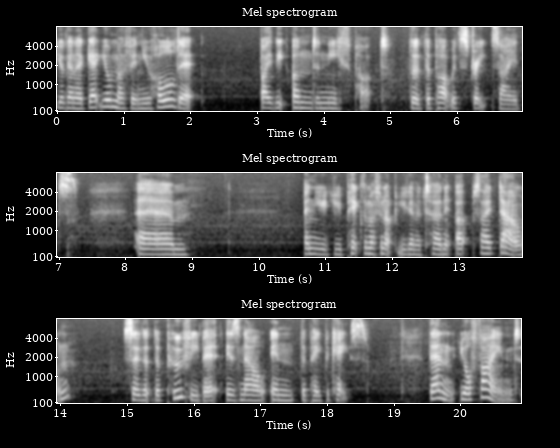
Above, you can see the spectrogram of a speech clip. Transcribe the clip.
you're going to get your muffin, you hold it by the underneath part, the, the part with straight sides. Um, and you, you pick the muffin up, you're going to turn it upside down so that the poofy bit is now in the paper case then you'll find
